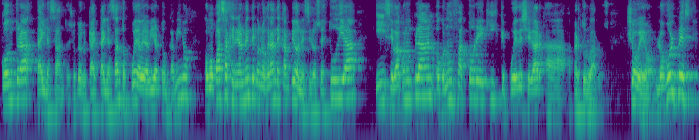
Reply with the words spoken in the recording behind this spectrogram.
contra Tayla Santos. Yo creo que Tayla Santos puede haber abierto un camino, como pasa generalmente con los grandes campeones, se los estudia y se va con un plan o con un factor X que puede llegar a perturbarlos. Yo veo los golpes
